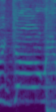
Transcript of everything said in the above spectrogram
we go.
